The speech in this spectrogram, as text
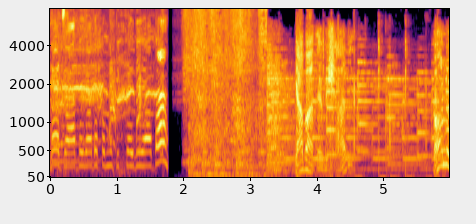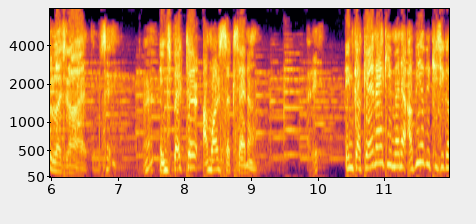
मैं जाते जाते पन्नी टिक्का ही दे जाता क्या बात है विशाल? कौन उलझ रहा है तुमसे? इंस्पेक्टर अमर सक्सेना अरे? इनका कहना है कि मैंने अभी अभी किसी का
